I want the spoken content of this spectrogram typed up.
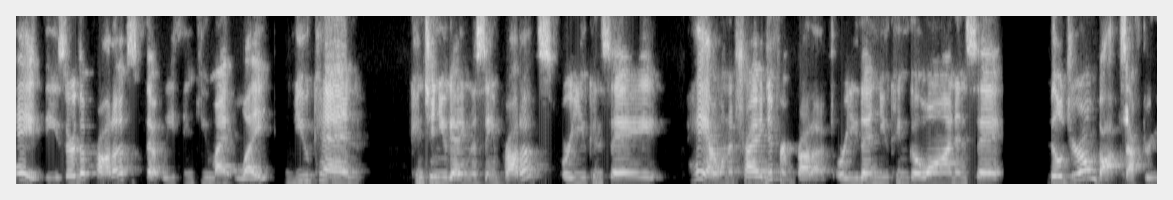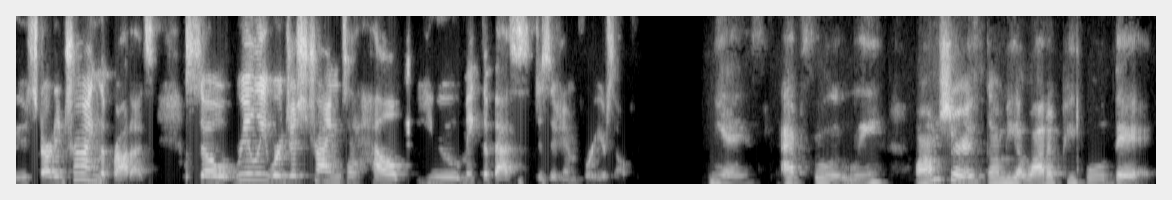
hey, these are the products that we think you might like. You can continue getting the same products, or you can say, hey, I want to try a different product. Or you then you can go on and say, build your own box after you started trying the products. So really we're just trying to help you make the best decision for yourself. Yes, absolutely. Well, I'm sure it's going to be a lot of people that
